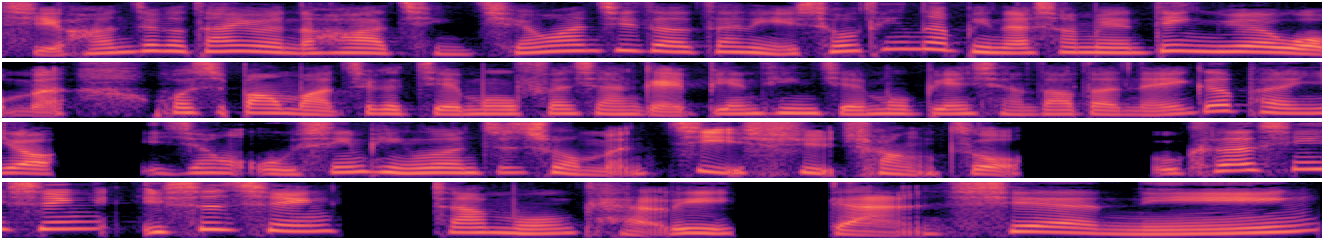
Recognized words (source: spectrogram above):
喜欢这个单元的话，请千万记得在你收听的平台上面订阅我们，或是帮我把这个节目分享给边听节目边想到的哪一个朋友，以及用五星评论支持我们继续创作。五颗星星一世情，山姆凯莉，感谢您。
